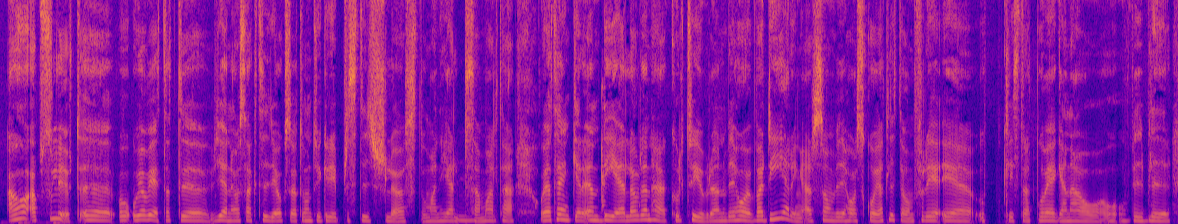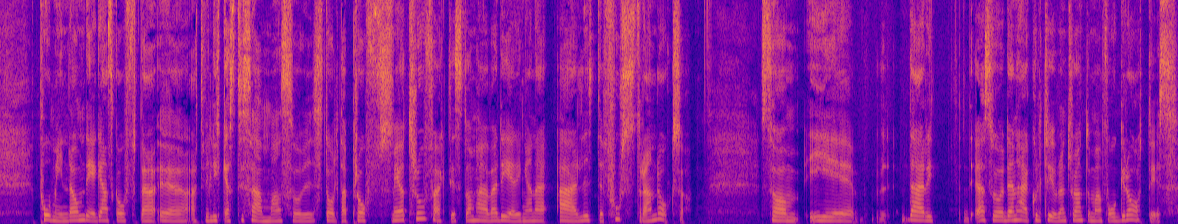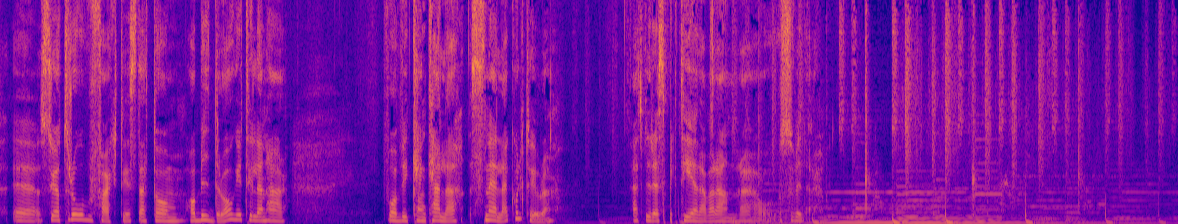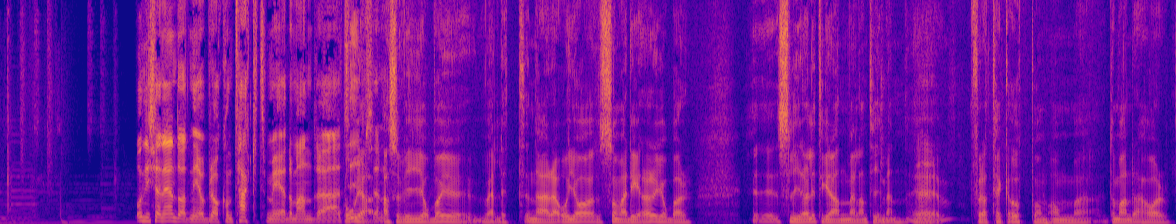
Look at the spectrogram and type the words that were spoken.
Ja, absolut. Eh, och jag vet att eh, Jenny har sagt tidigare också att hon tycker det är prestigelöst och man är hjälpsam och allt det här. Och jag tänker en del av den här kulturen, vi har värderingar som vi har skojat lite om, för det är uppklistrat på väggarna och, och, och vi blir påminda om det ganska ofta, eh, att vi lyckas tillsammans och vi är stolta proffs. Men jag tror faktiskt de här värderingarna är lite fostrande också som är där Alltså den här kulturen tror jag inte man får gratis. Eh, så jag tror faktiskt att de har bidragit till den här, vad vi kan kalla snälla kulturen. Att vi respekterar varandra och så vidare. Och ni känner ändå att ni har bra kontakt med de andra teamsen? Oh ja, alltså vi jobbar ju väldigt nära och jag som värderare jobbar slira lite grann mellan teamen eh, mm. för att täcka upp om, om eh, de andra har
